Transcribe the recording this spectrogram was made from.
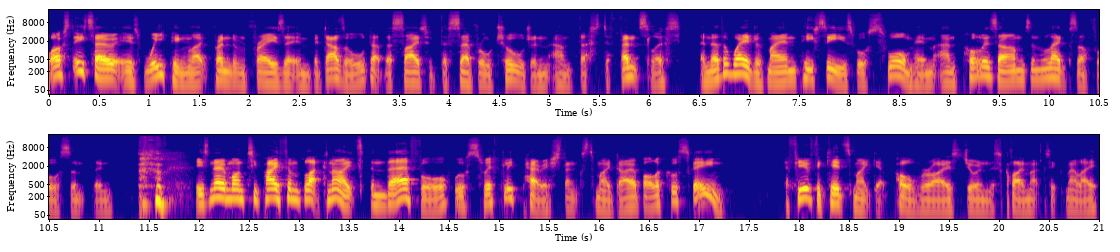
Whilst Ito is weeping like Brendan Fraser in Bedazzled at the sight of the several children and thus defenceless, another wave of my NPCs will swarm him and pull his arms and legs off or something. He's no Monty Python Black Knight and therefore will swiftly perish thanks to my diabolical scheme. A few of the kids might get pulverized during this climactic melee,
